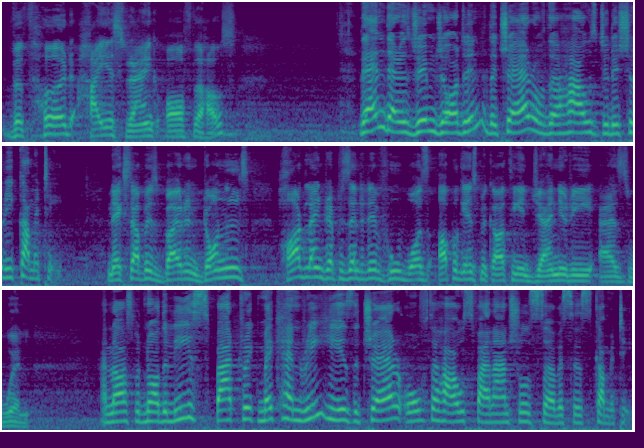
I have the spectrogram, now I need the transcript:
the third highest rank of the House. Then there is Jim Jordan, the chair of the House Judiciary Committee. Next up is Byron Donalds, hardline representative who was up against McCarthy in January as well. And last but not the least, Patrick McHenry. He is the chair of the House Financial Services Committee.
